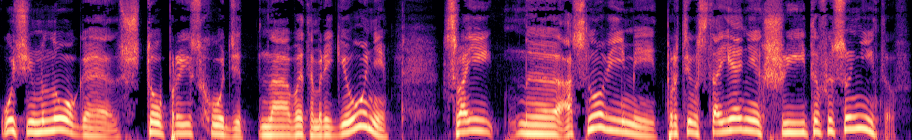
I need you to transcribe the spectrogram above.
очень многое, что происходит на, в этом регионе, в своей э, основе имеет противостояние шиитов и суннитов.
